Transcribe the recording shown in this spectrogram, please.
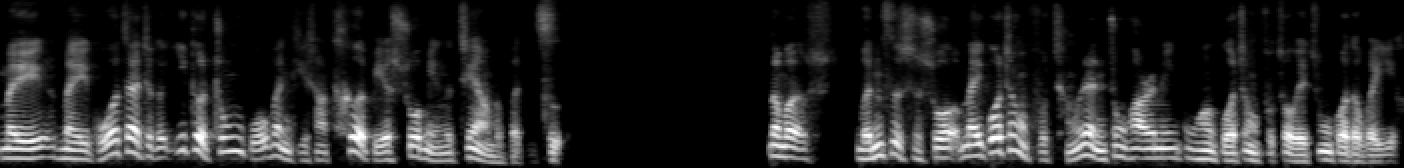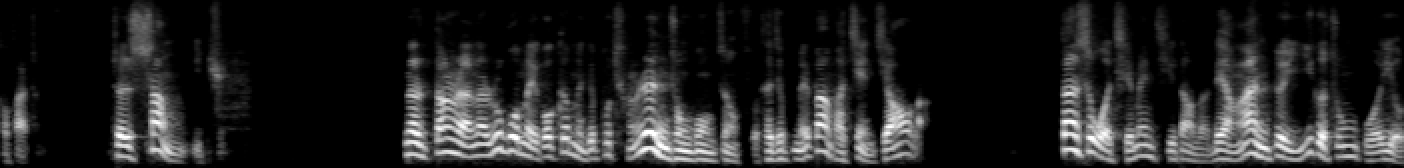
美美国在这个一个中国问题上特别说明了这样的文字。那么，文字是说，美国政府承认中华人民共和国政府作为中国的唯一合法政府，这是上一句。那当然了，如果美国根本就不承认中共政府，他就没办法建交了。但是我前面提到的，两岸对一个中国有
